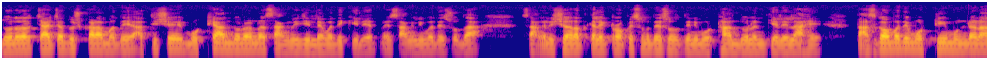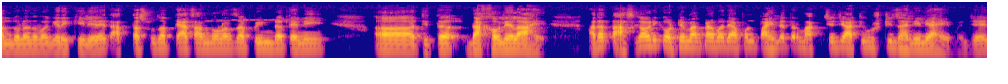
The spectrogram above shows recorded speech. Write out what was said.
दोन हजार चारच्या दुष्काळामध्ये अतिशय मोठी आंदोलनं सांगली जिल्ह्यामध्ये केली आहेत. म्हणजे सांगलीमध्ये सुद्धा सांगली शहरात कलेक्टर ऑफिसमध्ये सुद्धा त्यांनी मोठं आंदोलन केलेलं आहे. तासगावमध्ये मोठी मुंडन आंदोलनं वगैरे केलेली आहेत. आत्ता सुद्धा त्याच आंदोलनाचा पिंड त्यांनी तिथं दाखवलेला आहे. आता तासगाव आणि कवठेमांकाळमध्ये आपण पाहिलं तर मागची जी अतिवृष्टी झालेली आहे म्हणजे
